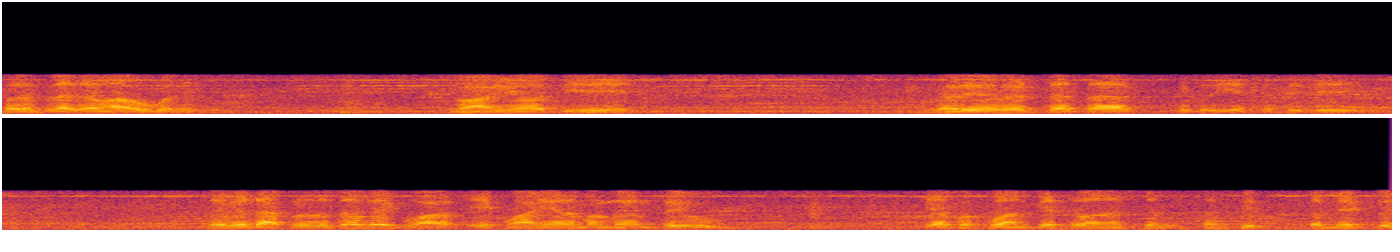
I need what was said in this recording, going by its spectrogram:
ભરત રાજામાં આવું બનેલું વાણીઓ હતી ઘડીઓ રડતા હતા તે બધી થતી હતી. દાખલો નતો એક વાણિયાના મનમાં એમ થયું કે આ ભગવાન કે સંકેત તમે તો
